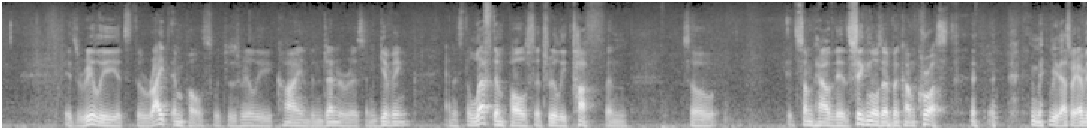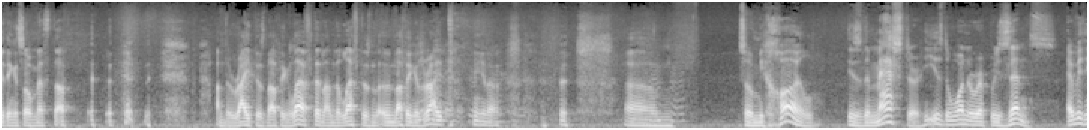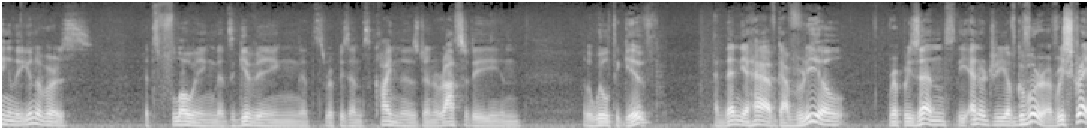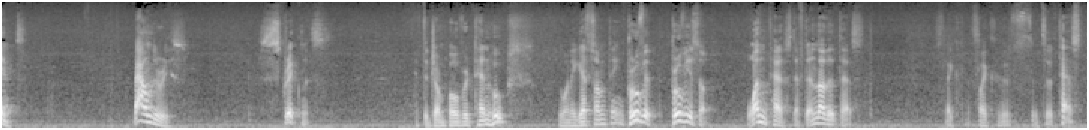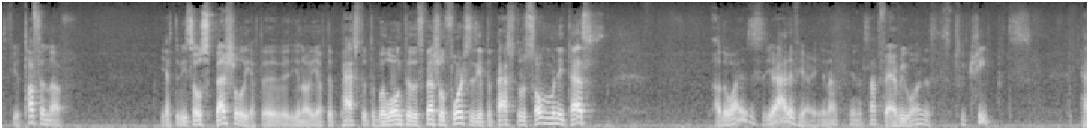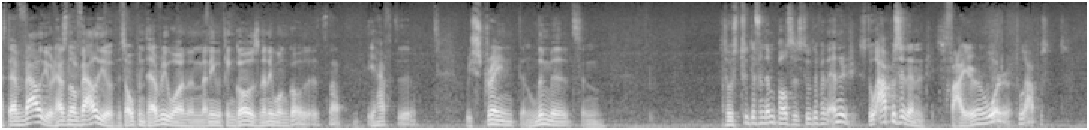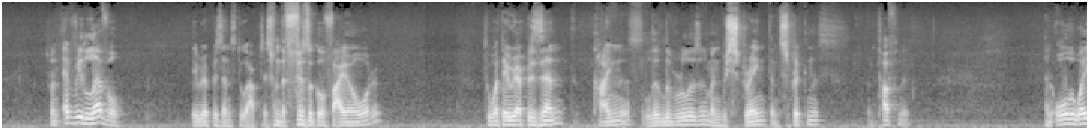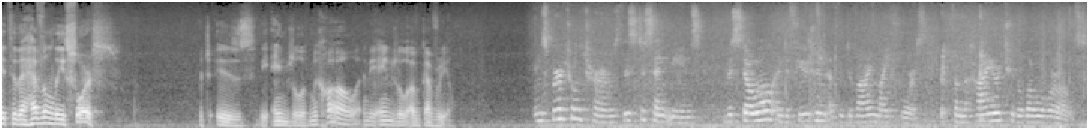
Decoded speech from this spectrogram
It's really it's the right impulse which is really kind and generous and giving, and it's the left impulse that's really tough and so it's somehow the signals have become crossed. Maybe that's why everything is so messed up. on the right there's nothing left, and on the left there's no, nothing is right. you know. um, so Michael is the master. He is the one who represents everything in the universe that's flowing, that's giving, that represents kindness, generosity, and the will to give. And then you have Gavriel represents the energy of gevura, of restraint, boundaries, strictness. You have to jump over 10 hoops. You want to get something? Prove it. Prove yourself. One test after another test. It's like, it's, it's, it's a test. If you're tough enough, you have to be so special. You have to, you know, you have to pass through, to belong to the special forces. You have to pass through so many tests. Otherwise, you're out of here. You're not, you know, it's not for everyone. It's, too cheap. It's, it has to have value. It has no value. If it's open to everyone and anything goes and anyone goes, it's not. You have to restraint and limits and. So it's two different impulses, two different energies, two opposite energies, fire and water, two opposites. So on every level, it represents two opposites. From the physical fire and water to what they represent kindness, liberalism, and restraint, and strictness, and toughness and all the way to the heavenly source, which is the angel of Michal and the angel of Gabriel. In spiritual terms, this descent means bestowal and diffusion of the divine life force from the higher to the lower worlds.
